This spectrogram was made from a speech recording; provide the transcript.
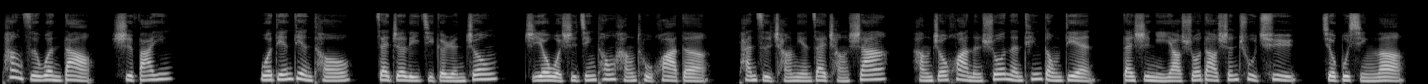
胖子问道。是发音，我点点头。在这里几个人中，只有我是精通杭土话的。潘子常年在长沙，杭州话能说能听懂点，但是你要说到深处去就不行了。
